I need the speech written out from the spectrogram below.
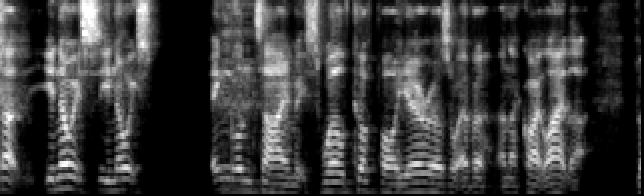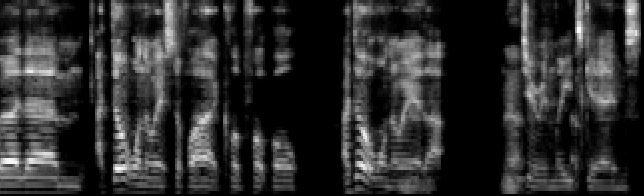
that you know, it's you know, it's England time. It's World Cup or Euros or whatever, and I quite like that. But um, I don't want to hear stuff like that, club football. I don't want to hear that No. during Leeds games.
